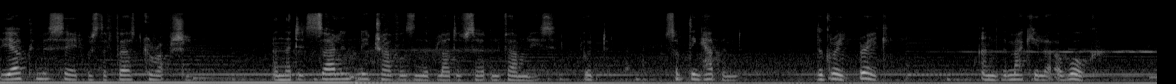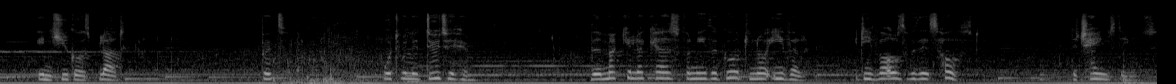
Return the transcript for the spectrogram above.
The alchemist said it was the first corruption, and that it silently travels in the blood of certain families. But something happened. The Great Break. and the macula awoke. In Hugo's blood. But what will it do to him? The macula cares for neither good nor evil. It evolves with its host. The changelings.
